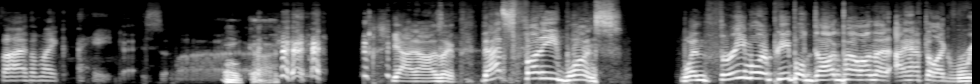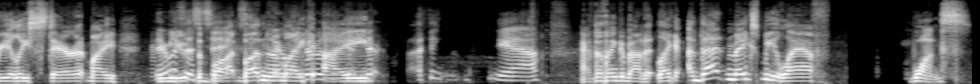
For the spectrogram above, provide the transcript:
Five. I'm like, I hate you guys so much. oh god Yeah, no, I was like, that's funny once. When three more people dogpile on that, I have to like really stare at my There mute a the bot six. button. And I'm There- like, there I a- there- I think. Yeah. I have to think about it. Like that makes me laugh once,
